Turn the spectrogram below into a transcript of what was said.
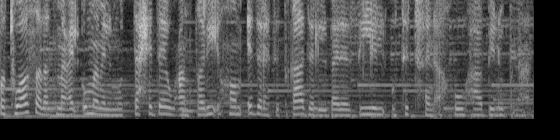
فتواصلت مع الأمم المتحدة وعن طريقهم قدرت تغادر البرازيل وتدفن أخوها بلبنان.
